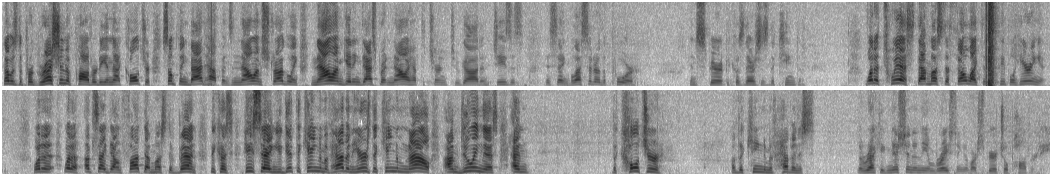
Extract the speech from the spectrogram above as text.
That was the progression of poverty in that culture. Something bad happens, and now I'm struggling. Now I'm getting desperate. Now I have to turn to God. And Jesus is saying, Blessed are the poor in spirit because theirs is the kingdom. What a twist that must have felt like to the people hearing it. What a what an upside down thought that must have been because he's saying you get the kingdom of heaven here's the kingdom now I'm doing this and the culture of the kingdom of heaven is the recognition and the embracing of our spiritual poverty.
